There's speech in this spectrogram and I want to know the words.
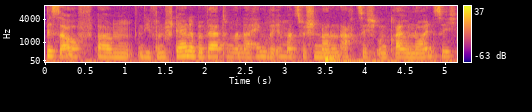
bis auf ähm, die 5-Sterne-Bewertungen, da hängen wir immer zwischen 89 und 93.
